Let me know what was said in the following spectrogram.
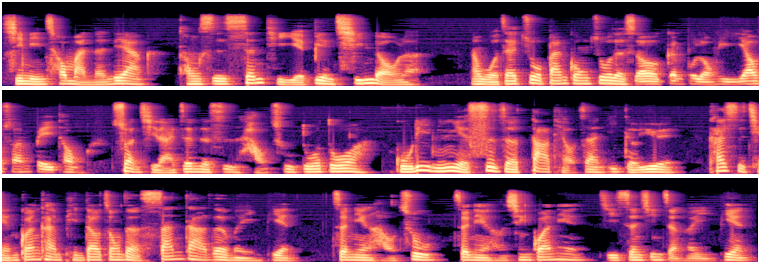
心灵充满能量，同时身体也变轻柔了。那我在坐班工作的时候更不容易腰酸背痛，算起来真的是好处多多啊！鼓励你也试着大挑战一个月，开始前观看频道中的三大热门影片。正念好处、正念核心观念及身心整合影片，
